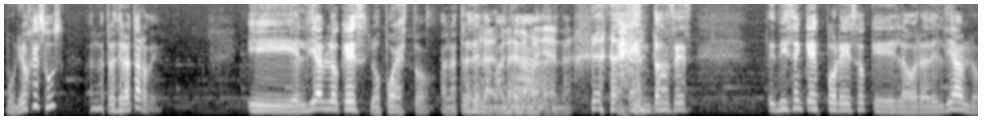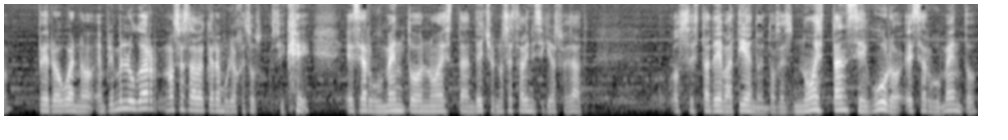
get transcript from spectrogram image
Murió Jesús a las 3 de la tarde. Y el diablo, ¿qué es? Lo opuesto, a las 3 de, A la, las mañana. 3 de la mañana. Entonces, dicen que es por eso que es la hora del diablo. Pero bueno, en primer lugar, no se sabe qué hora murió Jesús. Así que ese argumento no es tan... De hecho, no se sabe ni siquiera su edad. O se está debatiendo. Entonces, no es tan seguro ese argumento.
